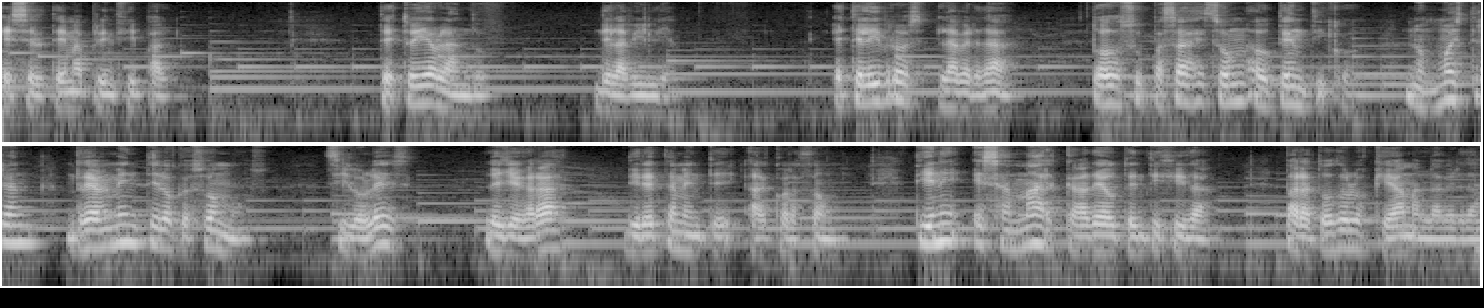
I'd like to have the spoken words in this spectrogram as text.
es el tema principal. Te estoy hablando de la Biblia. Este libro es la verdad. Todos sus pasajes son auténticos. Nos muestran realmente lo que somos. Si lo lees, le llegará directamente al corazón. Tiene esa marca de autenticidad para todos los que aman la verdad.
